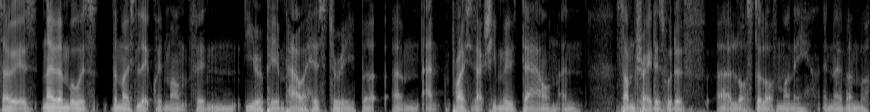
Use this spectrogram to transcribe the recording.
So it was November was the most liquid month in European power history, but um, and prices actually moved down, and some traders would have uh, lost a lot of money in November.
